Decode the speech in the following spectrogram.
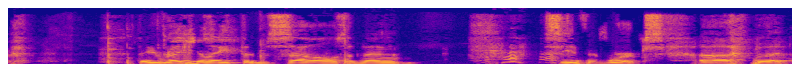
they regulate themselves and then see if it works. Uh, but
